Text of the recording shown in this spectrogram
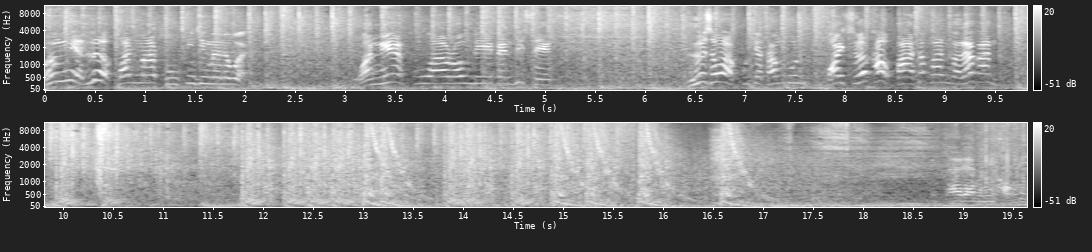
มึงเนี่ยเลือกวันมาถูกจริง ๆ เลยนะเว้ย วันเนี้ยกูอารมณ์ดีเป็นพิเศษ ถือซะว่ากูจะทำบุญปล่อยเสือเข้าป่าสักวันก่อนแล้วกัน ลายแดงมันมีของดี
